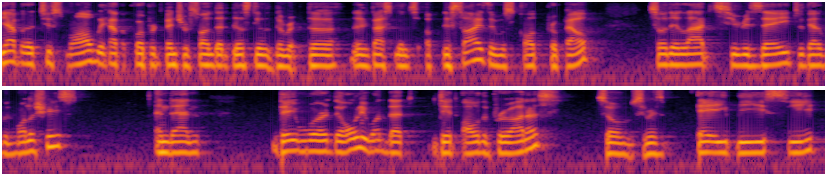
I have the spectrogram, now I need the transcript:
Yeah, but it's too small. We have a corporate venture fund that does the, the, the investments of this size. It was called Propel. So they led Series A together with Monashees. And then they were the only one that did all the pro So Series A, B, C.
